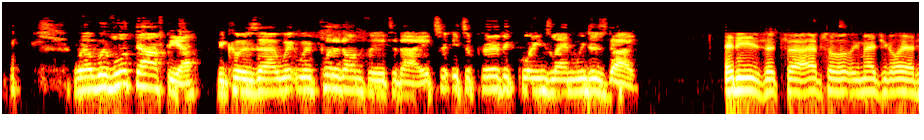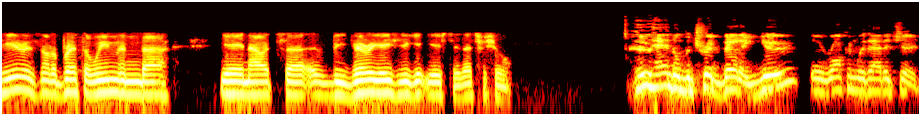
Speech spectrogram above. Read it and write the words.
well, we've looked after you because uh, we, we've put it on for you today. It's a, it's a perfect Queensland winter's day. It is. It's uh, absolutely magical out here. There's not a breath of wind, and yeah, no, it's it'd be very easy to get used to. That's for sure. Who handled the trip better, you or rocking with attitude?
